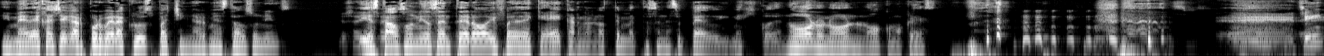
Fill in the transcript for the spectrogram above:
Y me dejas llegar por Veracruz para chingarme a Estados Unidos. Y Estados Unidos se enteró y fue de que, eh, carnal, no te metas en ese pedo. Y México de, no, no, no, no, no, ¿cómo crees? Eh, sí,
